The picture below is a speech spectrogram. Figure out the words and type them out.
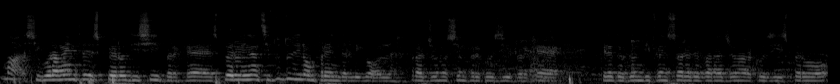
Ma sicuramente spero di sì, perché spero innanzitutto di non prenderli gol. Ragiono sempre così, perché credo che un difensore debba ragionare così. Spero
